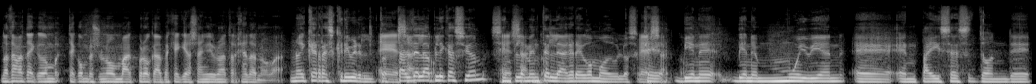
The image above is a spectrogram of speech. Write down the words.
no hace falta que te compres un nuevo Mac Pro cada vez que quieras añadir una tarjeta nueva. No hay que reescribir el total Exacto. de la aplicación, simplemente Exacto. le agrego módulos, que viene, viene muy bien eh, en países donde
